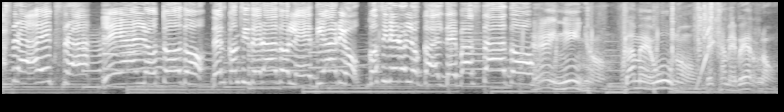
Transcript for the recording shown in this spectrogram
¡Extra, extra! ¡Léanlo todo! ¡Desconsiderado, lee diario! ¡Cocinero local devastado! ¡Hey, niño! Dame uno. Déjame verlo.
